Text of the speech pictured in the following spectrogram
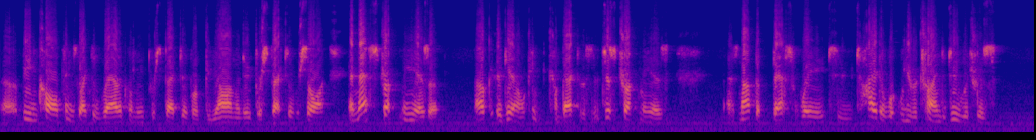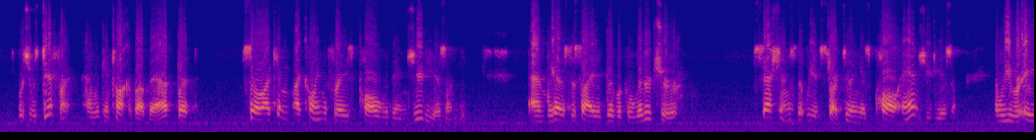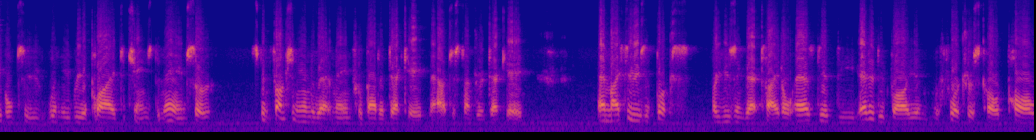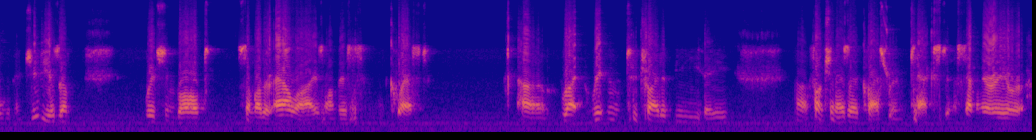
uh, being called things like the radical new perspective or beyond the new perspective or so on. And that struck me as a again, I'll come back to this. It just struck me as as not the best way to title what we were trying to do, which was which was different, and we can talk about that. But so I can I coined the phrase Paul within Judaism, and we had a Society of Biblical Literature sessions that we had started doing as Paul and Judaism, and we were able to when we reapplied to change the name. So it's been functioning under that name for about a decade now, just under a decade. And my series of books are using that title, as did the edited volume with Fortress called Paul Within Judaism, which involved some other allies on this quest, uh, right, written to try to be a uh, function as a classroom text in a seminary or a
